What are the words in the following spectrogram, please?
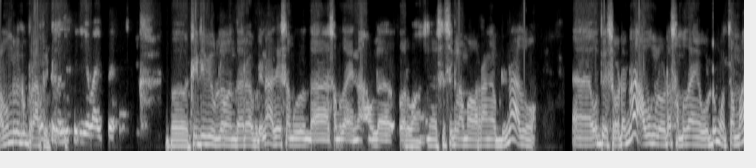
அவங்களுக்கு ப்ராஃபிட் இப்போ டிடிவி உள்ள வந்தாரு அப்படின்னா அதே சமூக சமுதாயம் தான் உள்ள வருவாங்க. சசிகலாமா வர்றாங்க அப்படின்னா அதுவும். ஓபிஎஸ் உடனே அவங்களோட சமுதாயம் ஓட்டு மொத்தமா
